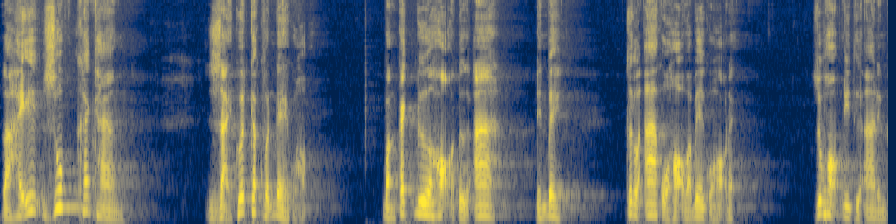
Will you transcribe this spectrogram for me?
Là hãy giúp khách hàng giải quyết các vấn đề của họ bằng cách đưa họ từ A đến B. Tức là A của họ và B của họ đấy giúp họ đi từ A đến B.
